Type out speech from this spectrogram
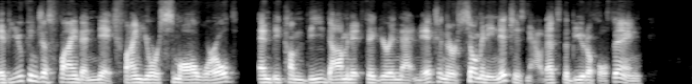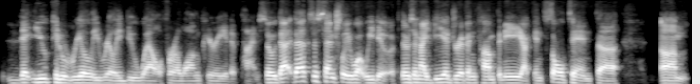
If you can just find a niche, find your small world, and become the dominant figure in that niche. And there are so many niches now. That's the beautiful thing that you can really, really do well for a long period of time. So that that's essentially what we do. If there's an idea-driven company, a consultant, uh, um,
